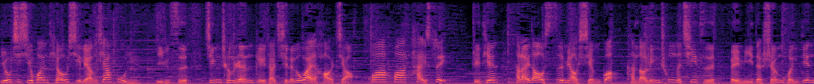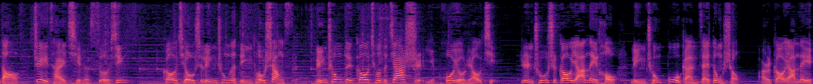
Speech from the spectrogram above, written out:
尤其喜欢调戏良家妇女，因此京城人给他起了个外号叫“花花太岁”。这天，他来到寺庙闲逛，看到林冲的妻子被迷得神魂颠倒，这才起了色心。高俅是林冲的顶头上司，林冲对高俅的家世也颇有了解。认出是高衙内后，林冲不敢再动手，而高衙内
